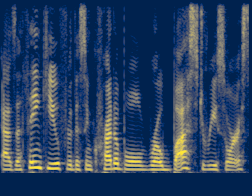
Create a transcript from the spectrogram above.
as a thank you for this incredible, robust resource.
